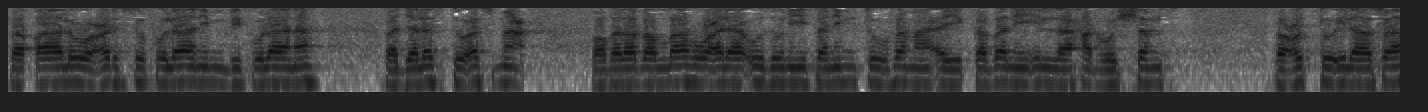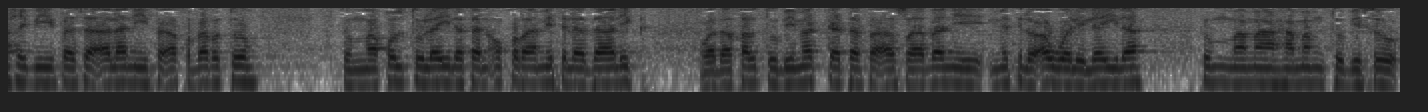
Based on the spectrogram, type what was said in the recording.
فقالوا عرس فلان بفلانة فجلست أسمع فضرب الله على أذني فنمت فما أيقظني إلا حر الشمس. فعدت إلى صاحبي فسألني فأخبرته ثم قلت ليلة أخرى مثل ذلك ودخلت بمكة فأصابني مثل أول ليلة ثم ما هممت بسوء.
